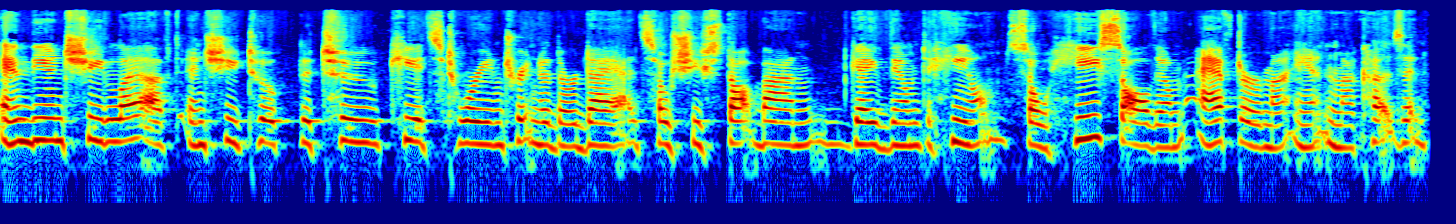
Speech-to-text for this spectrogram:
and then she left and she took the two kids, Tori and Trenton, to their dad. So she stopped by and gave them to him. So he saw them after my aunt and my cousin.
